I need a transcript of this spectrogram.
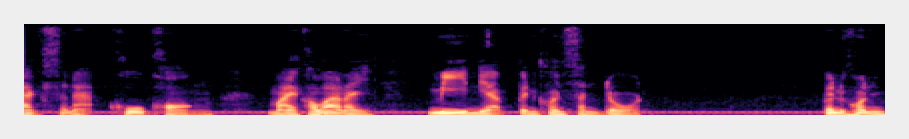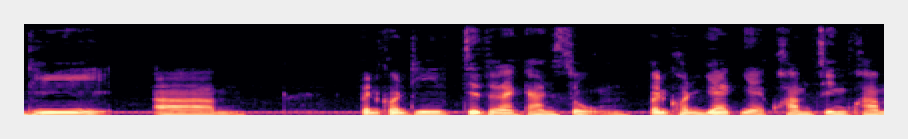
ลักษณะคู่ครอง หมายความว่าอะไร มีนเนี่ยเป็นคนสันโดษ เป็นคนที่อ่าเป็นคนที่จินตนาการสูง เป็นคนแยกแยะความจริงความ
